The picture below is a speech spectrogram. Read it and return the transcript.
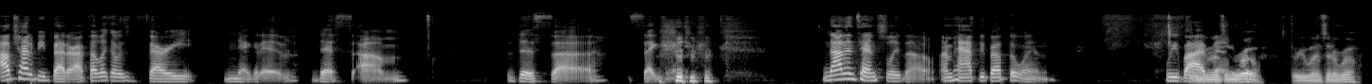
I'll try to be better. I felt like I was very negative this um this uh segment. Not intentionally though. I'm happy about the win. We vibe. Three wins in a row. Three wins in a row.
